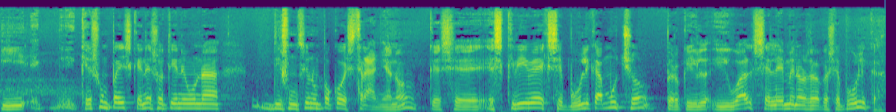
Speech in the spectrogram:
Y que es un país que en eso tiene una disfunción un poco extraña, ¿no? Que se escribe, se publica mucho, pero que igual se lee menos de lo que se publica.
